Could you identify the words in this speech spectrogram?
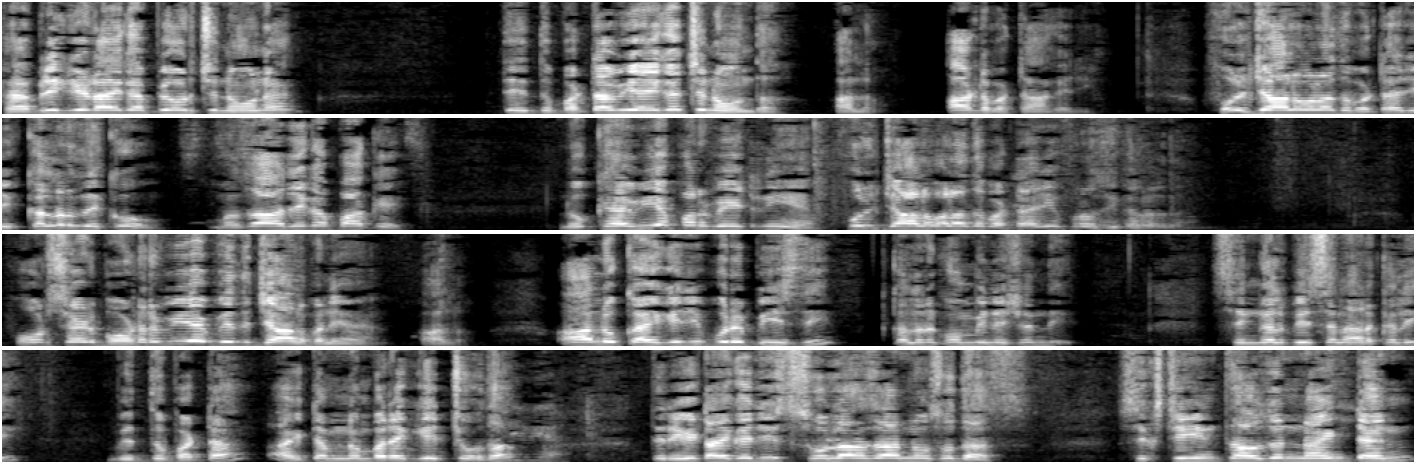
ਫੈਬਰਿਕ ਜਿਹੜਾ ਆਏਗਾ ਪਿਓਰ ਚਨੋਨ ਹੈ ਤੇ ਦੁਪੱਟਾ ਵੀ ਆਏਗਾ ਚਨੋਨ ਦਾ। ਆ ਲਓ ਆ ਦੁਪੱਟਾ ਆ ਗਿਆ ਜੀ। ਫੁੱਲ ਜਾਲ ਵਾਲਾ ਦੁਪੱਟਾ ਜੀ, ਕਲਰ ਦੇਖੋ, ਮਜ਼ਾ ਆ ਜਾਏਗਾ ਪਾ ਕੇ। ਲੁੱਕ ਹੈਵੀ ਹੈ, ਪਰ weight ਨਹੀਂ ਹੈ। ਫੁੱਲ ਜਾਲ ਵਾਲਾ ਦੁਪੱਟਾ ਜੀ, ਫਰੋਜ਼ੀ ਕਲਰ ਦਾ। ਫੋਰ ਸਾਈਡ ਬਾਰਡਰ ਵੀ ਹੈ ਵਿਦ ਜਾਲ ਬਣਿਆ ਹੋਇਆ। ਆ ਲਓ ਆ ਲੁੱਕ ਆਏਗੀ ਜੀ ਪੂਰੇ ਪੀਸ ਦੀ ਕਲਰ ਕੰਬੀਨੇਸ਼ਨ ਦੀ। Single piece anarkali with dupatta. Item number ਹੈਗੀ ਹੈ 14 ਤੇ ਰੇਟ ਆਏਗਾ ਜੀ 16910 16910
